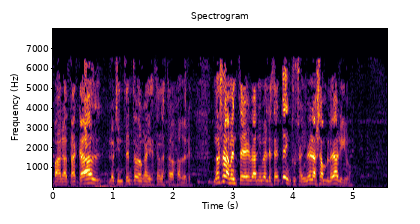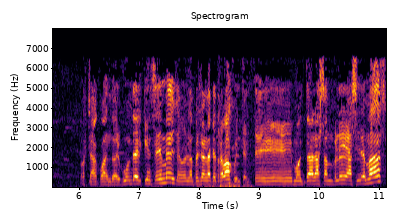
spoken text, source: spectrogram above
para atacar los intentos de organización de los trabajadores. No solamente a nivel de CNT, incluso a nivel asambleario. O sea, cuando el boom del 15M, yo en la empresa en la que trabajo intenté montar asambleas y demás,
